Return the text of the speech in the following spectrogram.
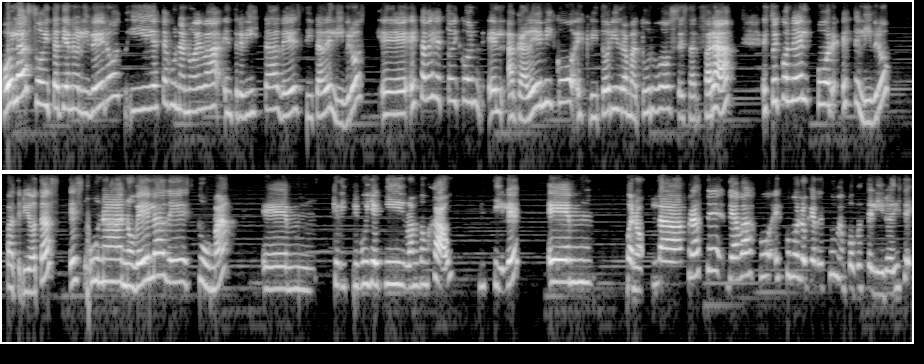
Hola, soy Tatiana Oliveros y esta es una nueva entrevista de Cita de Libros. Eh, esta vez estoy con el académico, escritor y dramaturgo César Fará. Estoy con él por este libro, Patriotas. Es una novela de Suma em, que distribuye aquí Random House en Chile. Em, bueno, la frase de abajo es como lo que resume un poco este libro. Dice,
